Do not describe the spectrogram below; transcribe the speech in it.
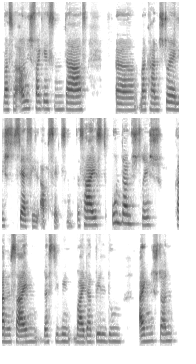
was man auch nicht vergessen darf, äh, man kann steuerlich sehr viel absetzen. Das heißt, unterm Strich kann es sein, dass die Weiterbildung eigentlich dann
